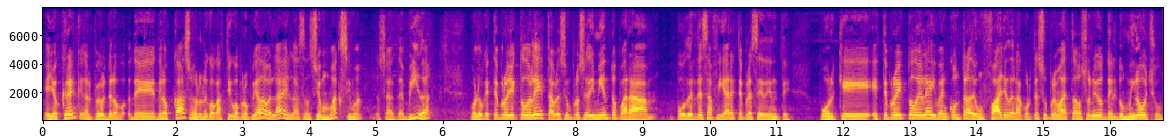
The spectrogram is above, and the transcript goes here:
Ellos creen que en el peor de los, de, los casos el único castigo apropiado, ¿verdad?, es la sanción máxima, o sea, de vida, por lo que este proyecto de ley establece un procedimiento para poder desafiar este precedente porque este proyecto de ley va en contra de un fallo de la Corte Suprema de Estados Unidos del 2008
